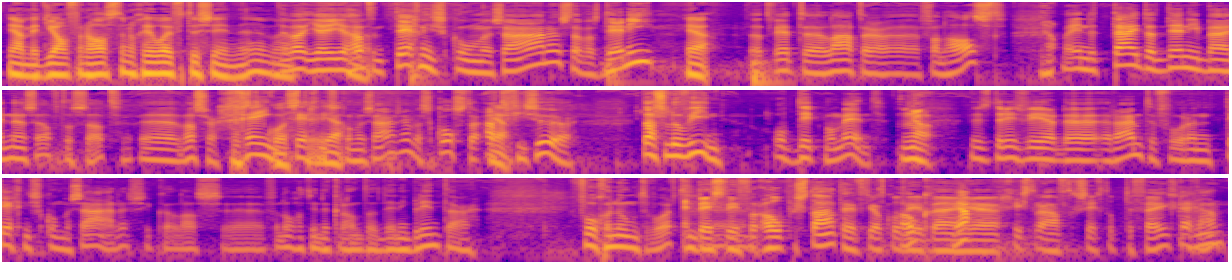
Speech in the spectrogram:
Ja, met Jan van Halsten nog heel even tussenin. Hè? Maar- Je, je had ja. een technisch commissaris, dat was Danny. Ja. Dat werd eh, later eh, Van Halst. Maar in de tijd dat Danny bij Elftal zat, eh, was er Was geen Koster, technisch ja. commissaris. Het was Koster, Ja. adviseur. Dat is Louwien op dit moment. Ja. Dus er is weer de ruimte voor een technisch commissaris. Ik las eh, vanochtend in de krant dat Danny Blind daar voor genoemd wordt. En best weer Eh, voor open staat, heeft hij ook alweer ook, bij ja. eh, gisteravond gezegd op tv. Kijk maar. aan.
